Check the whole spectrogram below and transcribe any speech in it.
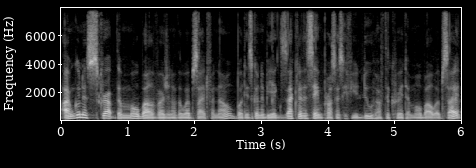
I'm going to scrap the mobile version of the website for now, but it's going to be exactly the same process if you do have to create a mobile website.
